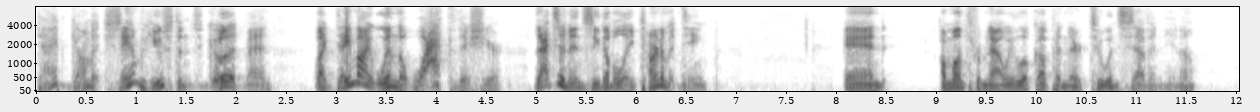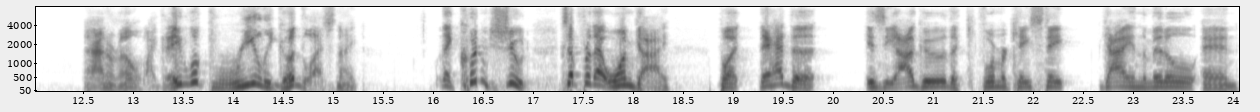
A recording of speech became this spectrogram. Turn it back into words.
Dad gummit, Sam Houston's good, man. Like they might win the WAC this year. That's an NCAA tournament team. And a month from now we look up and they're two and seven, you know? I don't know. Like they looked really good last night. They couldn't shoot, except for that one guy, but they had the Ezeagu, the former K State guy in the middle, and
